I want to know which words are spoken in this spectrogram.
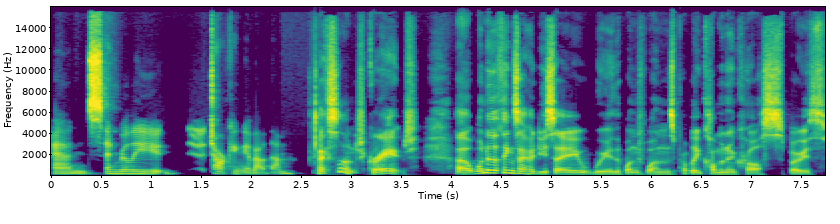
and and really talking about them. Excellent, great. Uh, one of the things I heard you say with one to ones, probably common across both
